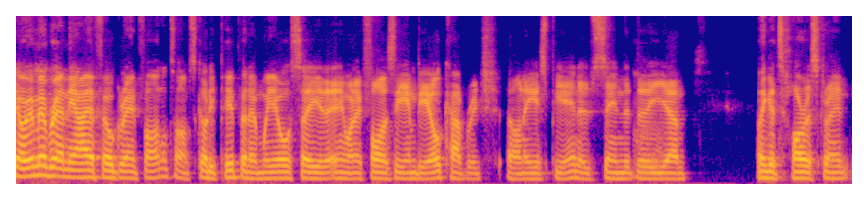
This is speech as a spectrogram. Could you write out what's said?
Yeah, I remember around the AFL Grand Final time, Scottie Pippen, and we all see that anyone who follows the NBL coverage on ESPN has seen that the, mm. um, I think it's Horace Grant,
